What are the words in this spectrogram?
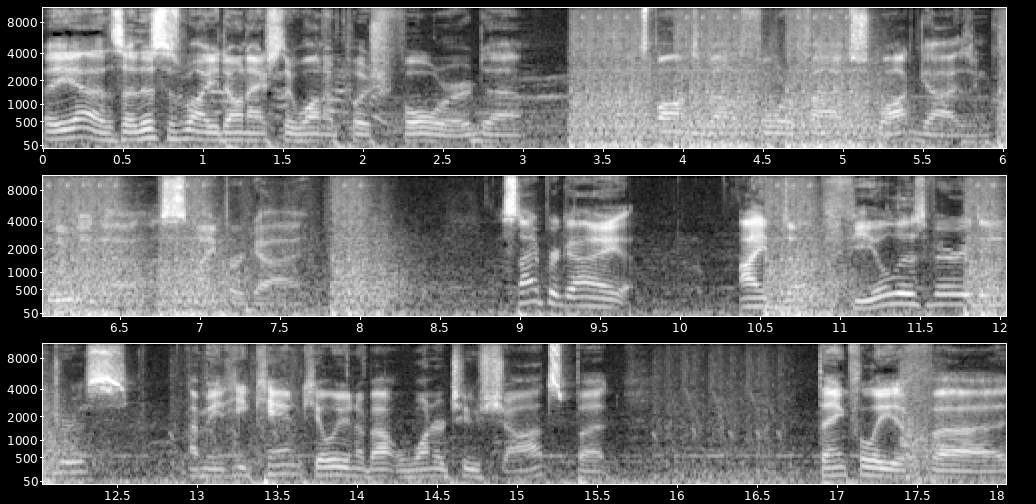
But yeah, so this is why you don't actually want to push forward. Uh, it spawns about four or five SWAT guys, including a, a sniper guy. A sniper guy, I don't feel is very dangerous. I mean, he can kill you in about one or two shots, but thankfully, if uh,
